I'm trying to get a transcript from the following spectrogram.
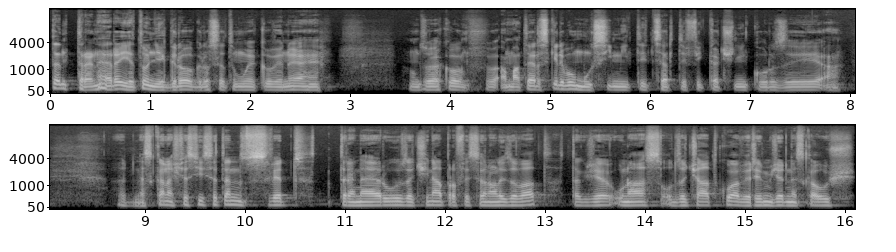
ten trenér je to někdo, kdo se tomu jako věnuje On to jako amatérsky nebo musí mít ty certifikační kurzy a Dneska naštěstí se ten svět trenérů začíná profesionalizovat, takže u nás od začátku a věřím, že dneska už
